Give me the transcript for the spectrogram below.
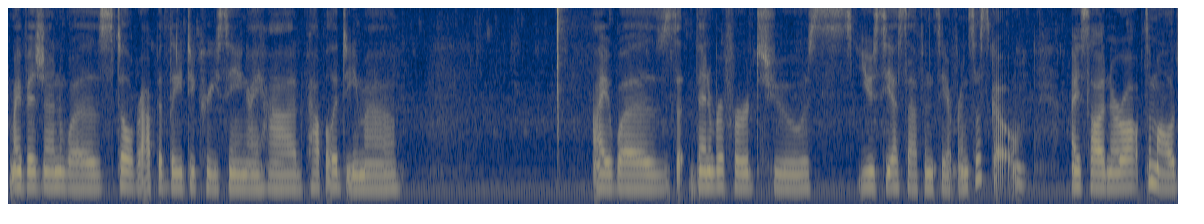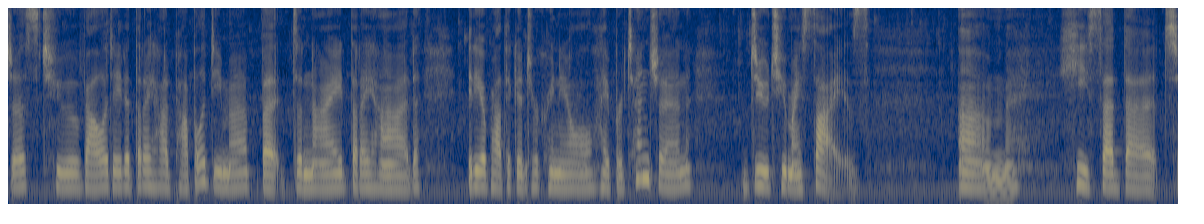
my vision was still rapidly decreasing. I had papilledema. I was then referred to UCSF in San Francisco. I saw a neuro-ophthalmologist who validated that I had papilledema but denied that I had idiopathic intracranial hypertension due to my size. Um, he said that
